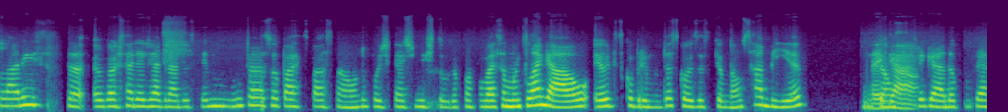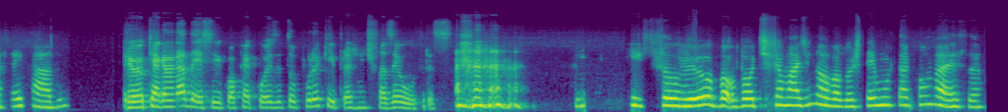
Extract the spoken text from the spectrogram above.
Larissa, eu gostaria de agradecer muito a sua participação no podcast Mistura. Foi uma conversa muito legal. Eu descobri muitas coisas que eu não sabia. Então, Legal. obrigada por ter aceitado. Eu que agradeço e qualquer coisa estou por aqui para a gente fazer outras. Isso, viu? Vou, vou te chamar de novo. Eu gostei muito da conversa.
